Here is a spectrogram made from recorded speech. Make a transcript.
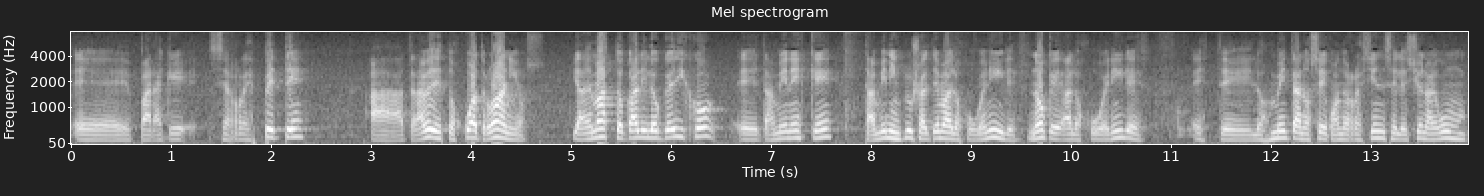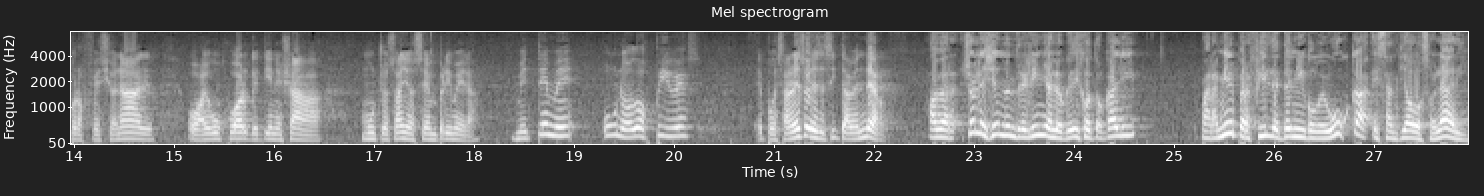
eh, para que se respete a, través de estos cuatro años. Y además Tocali lo que dijo eh, también es que también incluya el tema de los juveniles, no que a los juveniles este, los meta, no sé, cuando recién se lesiona algún profesional o algún jugador que tiene ya muchos años en primera. Meteme uno o dos pibes, eh, pues San Lorenzo necesita vender. A ver, yo leyendo entre líneas lo que dijo Tocali, para mí el perfil de técnico que busca es Santiago Solari.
